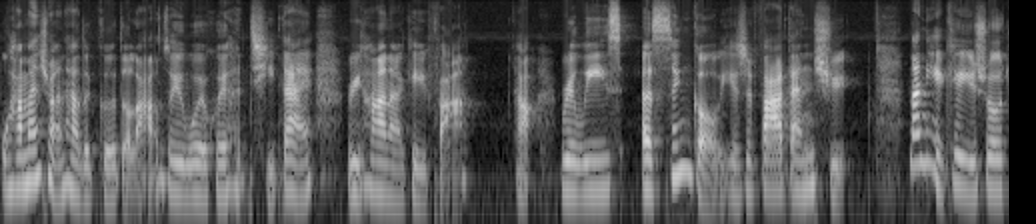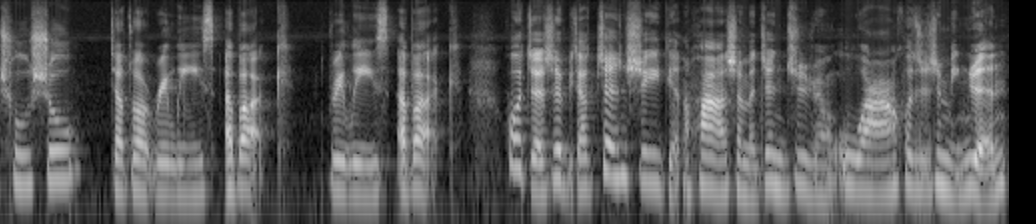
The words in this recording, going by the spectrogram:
我还蛮喜欢他的歌的啦，所以我也会很期待 Rihanna 可以发。好，release a single 也是发单曲。那你也可以说出书，叫做 release a book，release a book，或者是比较正式一点的话，什么政治人物啊，或者是名人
